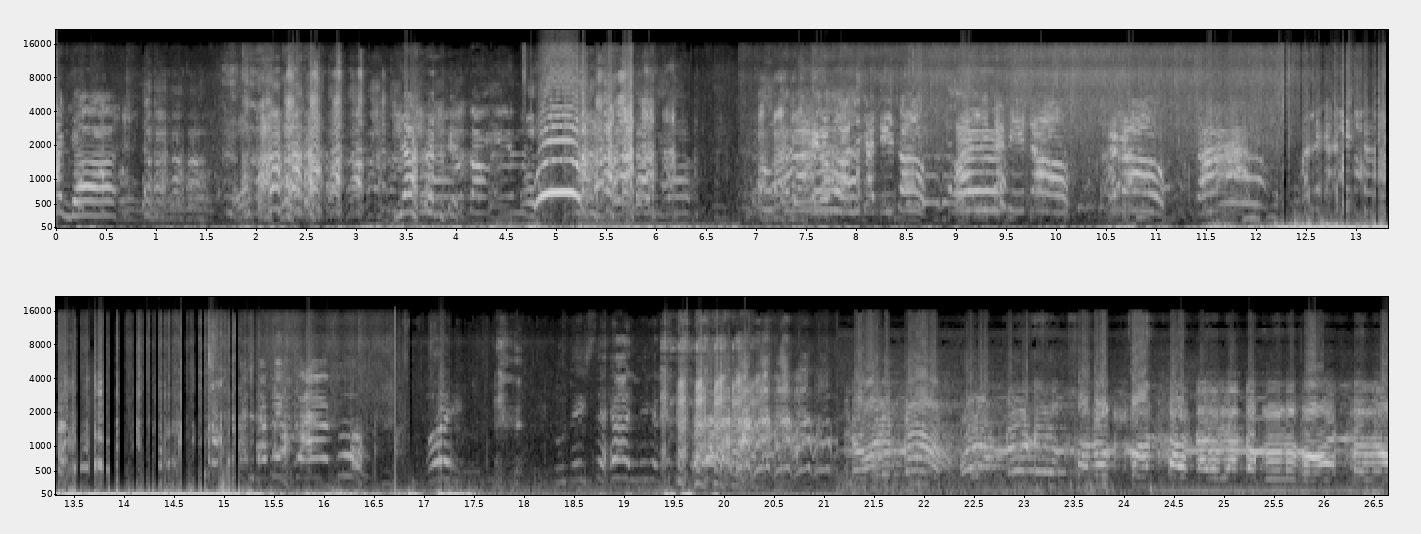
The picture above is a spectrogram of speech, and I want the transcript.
umaga! Yan! Woo! Ano mo? Halika dito! Halika dito! Ano? Ah! Halika dito! Lapit sa ako! Hoy! Two days na yan! Halika dito! Sulit ka! Walang tubig sa next campsite na rin lang pagliliguan sa inyo.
